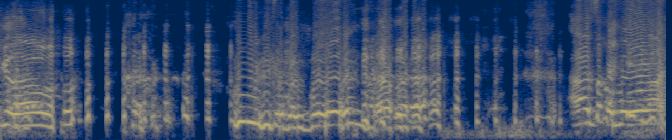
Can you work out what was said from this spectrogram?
Go! Huli ka, balbon! Asa ka buwan!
